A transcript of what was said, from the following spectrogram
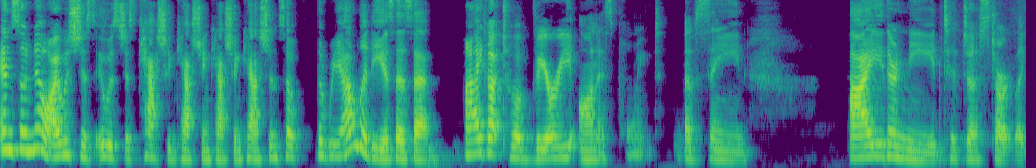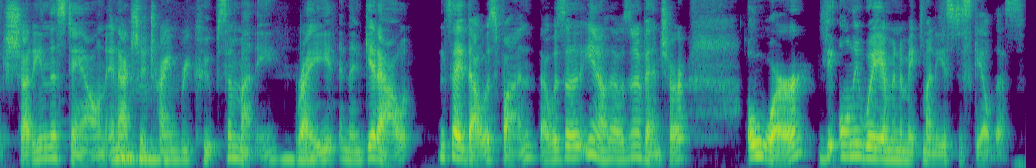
And so no, I was just, it was just cash and cash and cash and cash. And so the reality is, is that I got to a very honest point of saying, I either need to just start like shutting this down and actually Mhm. try and recoup some money, Mhm. right? And then get out and say that was fun. That was a, you know, that was an adventure. Or the only way I'm going to make money is to scale this.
